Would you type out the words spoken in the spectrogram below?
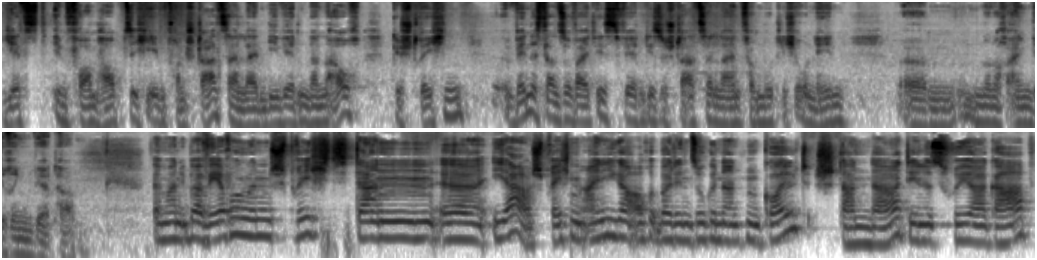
Jetzt in Form hauptsächlich eben von Staatsanleihen. Die werden dann auch gestrichen. Wenn es dann soweit ist, werden diese Staatsanleihen vermutlich ohnehin ähm, nur noch einen geringen Wert haben. Wenn man über Währungen spricht, dann äh, ja, sprechen einige auch über den sogenannten Goldstandard, den es früher gab.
